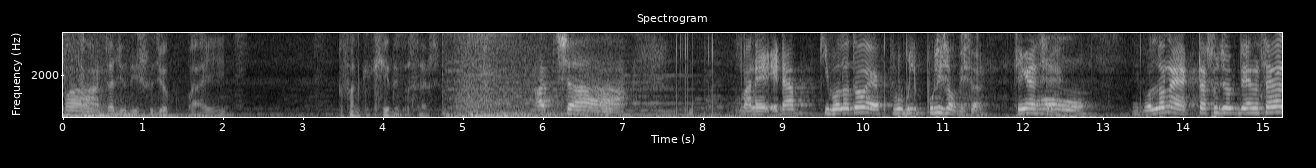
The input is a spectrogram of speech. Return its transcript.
তুফান যদি সুযোগ পাই তুফানকে খেয়ে দেবো স্যার আচ্ছা মানে এটা কি বলতো? পুলিশ অফিসার ঠিক আছে? বলল না একটা সুযোগ দেন স্যার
